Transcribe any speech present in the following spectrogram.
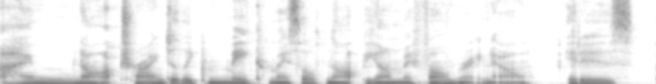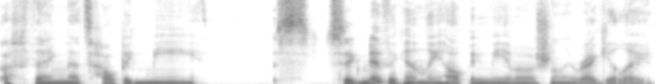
I'm not trying to like make myself not be on my phone right now. It is a thing that's helping me, significantly helping me emotionally regulate.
